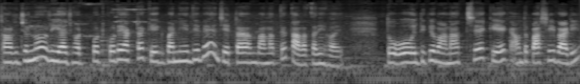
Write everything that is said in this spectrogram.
তার জন্য রিয়া ঝটপট করে একটা কেক বানিয়ে দেবে, যেটা বানাতে তাড়াতাড়ি হয়। তো ও ওইদিকে বানাচ্ছে কেক, আমাদের পাশেই বাড়ি।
